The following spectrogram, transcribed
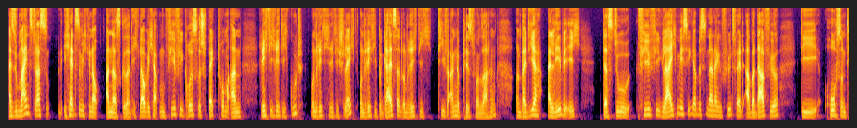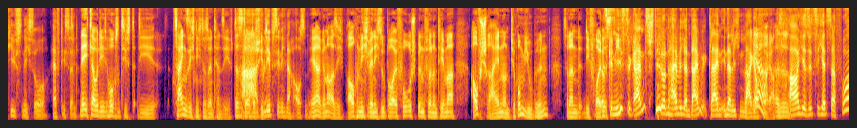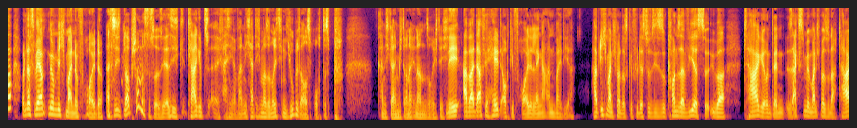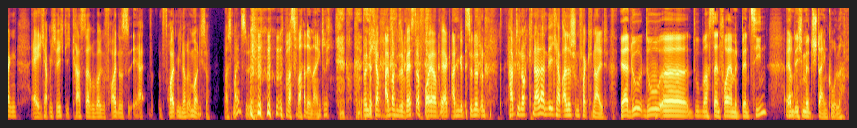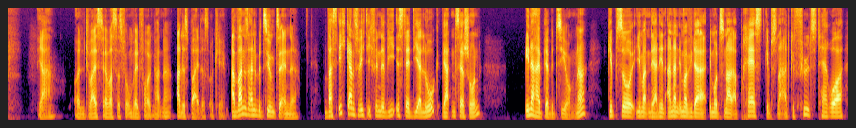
Also du meinst, du hast, ich hätte es nämlich genau anders gesagt. Ich glaube, ich habe ein viel, viel größeres Spektrum an richtig, richtig gut und richtig, richtig schlecht und richtig begeistert und richtig tief angepisst von Sachen. Und bei dir erlebe ich, dass du viel, viel gleichmäßiger bist in deiner Gefühlswelt, aber dafür die Hochs und Tiefs nicht so heftig sind. Nee, ich glaube, die Hochs und Tiefs, die zeigen sich nicht nur so intensiv. Das ist der Ah, du Unterschied. lebst sie nicht nach außen. Ja, genau. Also ich brauche nicht, wenn ich super euphorisch bin für ein Thema, aufschreien und rumjubeln, sondern die Freude Das genießt du ganz still und heimlich an deinem kleinen innerlichen Lagerfeuer. Ja, also- oh, hier sitze ich jetzt davor und das wärmt nur mich meine Freude. Also ich glaube schon, dass das so ist. Also ich, klar gibt's, äh, ich weiß nicht, wann ich hatte ich mal so einen richtigen Jubelausbruch. Das pff, kann ich gar nicht mich dran erinnern, so richtig. Nee, aber dafür hält auch die Freude länger an bei dir. Habe ich manchmal das Gefühl, dass du sie so konservierst, so über Tage und dann sagst du mir manchmal so nach Tagen, ey, ich habe mich richtig krass darüber gefreut und es ja, freut mich noch immer und ich so, was meinst du denn? Was war denn eigentlich? und ich habe einfach ein Silvesterfeuerwerk angezündet und habt ihr noch Knaller? Nee, ich habe alles schon verknallt. Ja, du, du, äh, du machst dein Feuer mit Benzin Ja. und ich mit Steinkohle. Ja, und du weißt ja, was das für Umweltfolgen hat, ne? Alles beides, okay. Ab wann ist eine Beziehung zu Ende? Was ich ganz wichtig finde, wie ist der Dialog? Wir hatten es ja schon, innerhalb der Beziehung, ne? Gibt es so jemanden, der den anderen immer wieder emotional erpresst? Gibt es eine Art Gefühlsterror?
